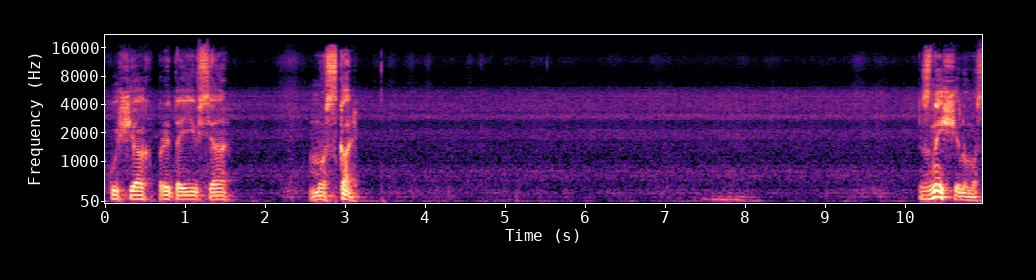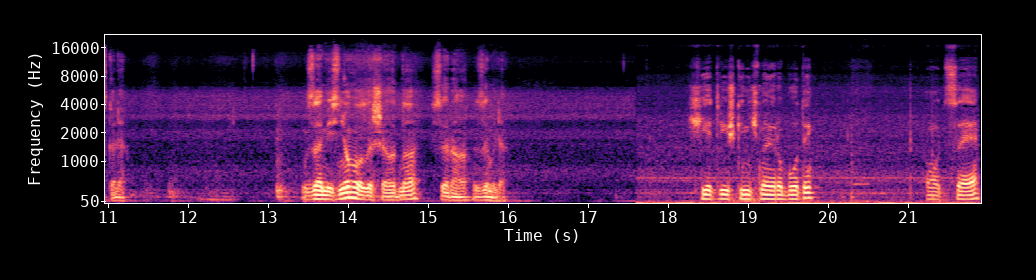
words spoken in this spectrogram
В кущах притаївся москаль. Знищено москаля. Замість нього лише одна сира земля. Ще трішки нічної роботи. Оце.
